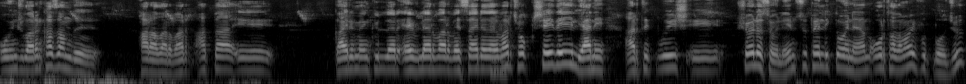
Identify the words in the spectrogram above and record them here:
Oyuncuların kazandığı paralar var. Hatta e, gayrimenkuller, evler var vesaireler var. Çok şey değil yani artık bu iş e, şöyle söyleyeyim. Süper Lig'de oynayan ortalama bir futbolcu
